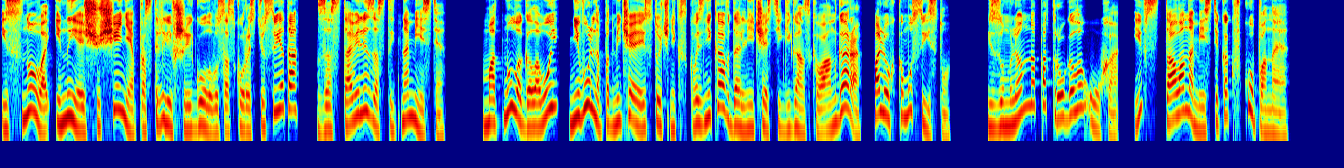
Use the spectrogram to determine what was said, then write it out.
И снова иные ощущения, прострелившие голову со скоростью света, заставили застыть на месте. Мотнула головой, невольно подмечая источник сквозняка в дальней части гигантского ангара по легкому свисту. Изумленно потрогала ухо и встала на месте, как вкопанная.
